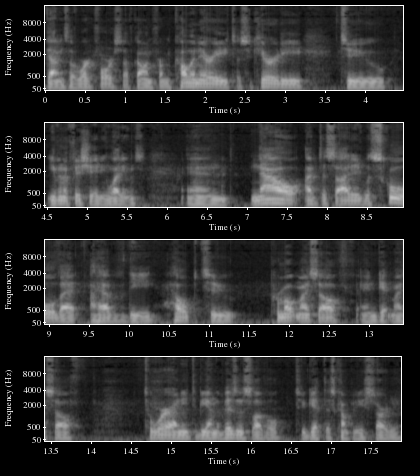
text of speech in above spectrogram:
got into the workforce. I've gone from culinary to security to even officiating weddings. And now I've decided with school that I have the help to promote myself and get myself to where I need to be on the business level to get this company started.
